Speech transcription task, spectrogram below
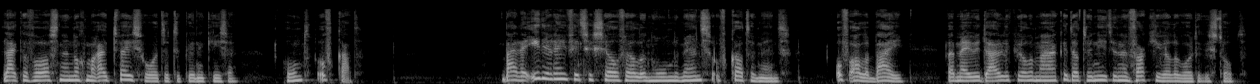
lijken volwassenen nog maar uit twee soorten te kunnen kiezen. Hond of kat. Bijna iedereen vindt zichzelf wel een hondenmens of kattenmens. Of allebei, waarmee we duidelijk willen maken dat we niet in een vakje willen worden gestopt.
